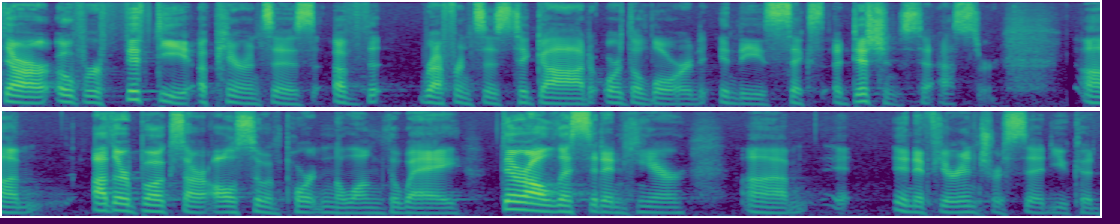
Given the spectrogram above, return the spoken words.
there are over 50 appearances of the references to God or the Lord in these six additions to Esther. Um, other books are also important along the way. They're all listed in here. Um, and if you're interested, you could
